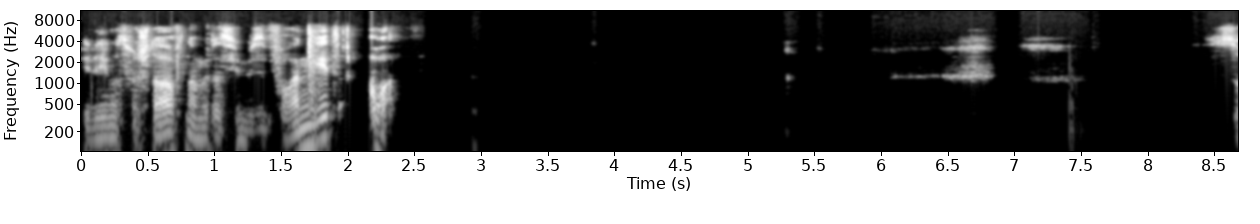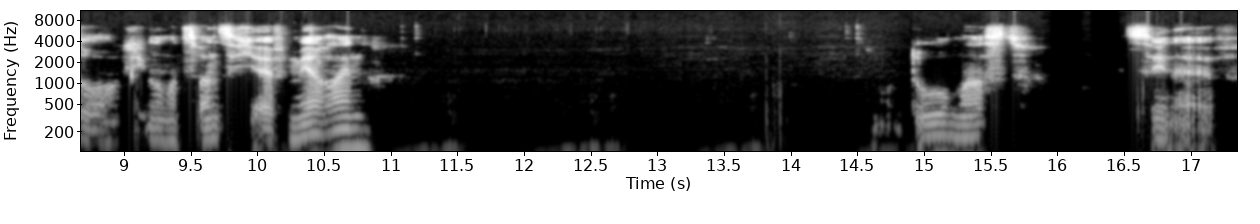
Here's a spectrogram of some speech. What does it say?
Wir legen uns mal schlafen, damit das hier ein bisschen vorangeht. Aua. So, kriegen wir nochmal 20 11 mehr rein. Du machst 10 11.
